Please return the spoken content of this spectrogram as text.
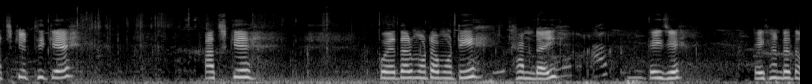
আজকের থেকে আজকে ওয়েদার মোটামুটি ঠান্ডাই। এই যে, এইখানটাতে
